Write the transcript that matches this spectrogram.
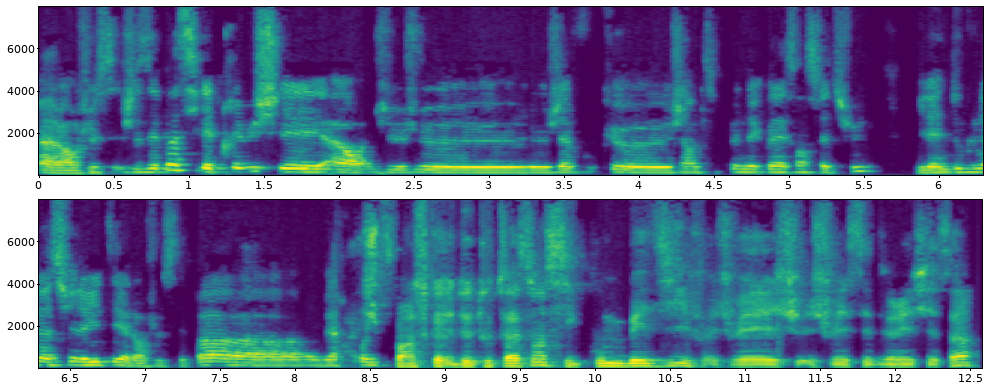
Alors, je sais, je sais pas s'il est prévu chez... Alors, je, je, j'avoue que j'ai un petit peu de méconnaissance là-dessus. Il a une double nationalité, alors je sais pas euh, vers quoi il Je pense que de toute façon, si Koumbedi, je vais, je, je vais essayer de vérifier ça,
